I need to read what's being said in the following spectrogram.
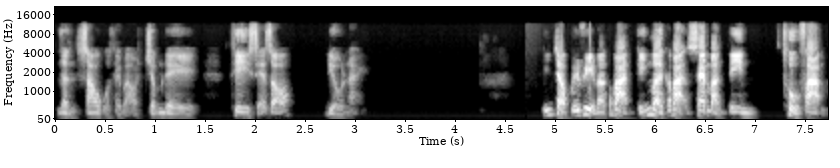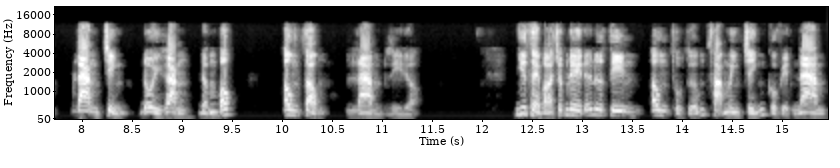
lần sau của Thời báo chấm đề thì sẽ rõ điều này. Kính chào quý vị và các bạn, kính mời các bạn xem bản tin Thủ phạm đang chỉnh đôi găng đấm bốc, ông Tổng làm gì được? Như Thời báo chấm đã đưa tin, ông Thủ tướng Phạm Minh Chính của Việt Nam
